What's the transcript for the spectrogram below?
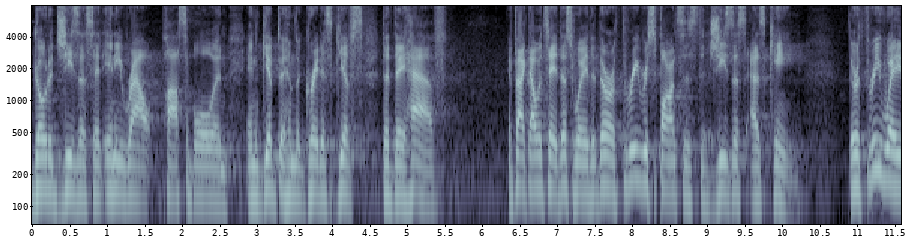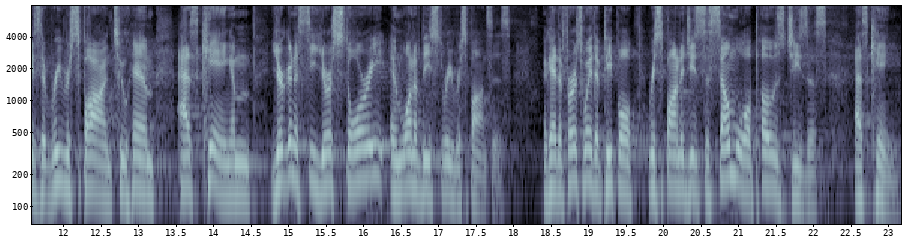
go to Jesus at any route possible and, and give to him the greatest gifts that they have. In fact, I would say it this way that there are three responses to Jesus as king. There are three ways that we respond to him as king, and you're going to see your story in one of these three responses. Okay, the first way that people respond to Jesus is some will oppose Jesus as king.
